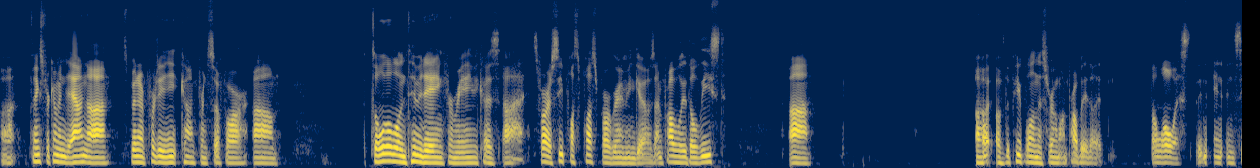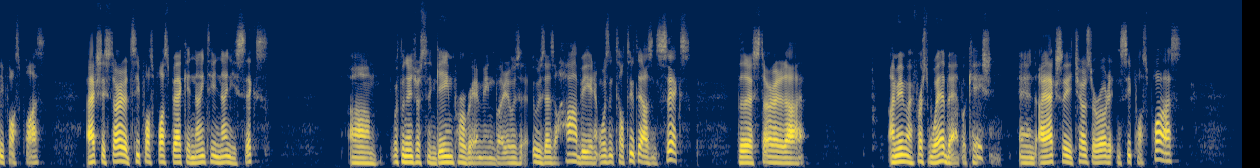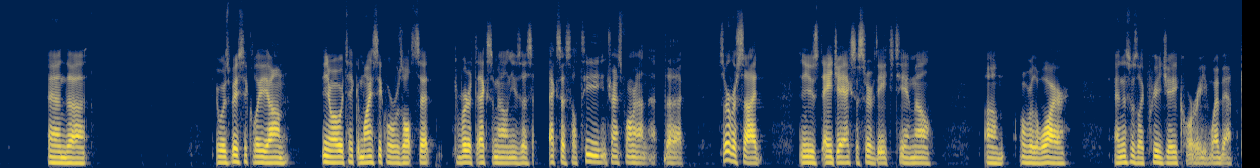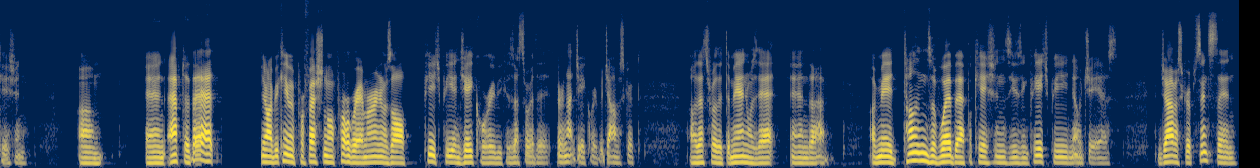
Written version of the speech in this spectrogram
Uh, thanks for coming down. Uh, it's been a pretty neat conference so far. Um, it's a little intimidating for me because uh, as far as C++ programming goes, I'm probably the least uh, uh, of the people in this room. I'm probably the, the lowest in, in, in C++. I actually started C++ back in 1996 um, with an interest in game programming, but it was, it was as a hobby, and it wasn't until 2006 that I started, uh, I made my first web application. And I actually chose to write it in C++. And uh, it was basically, um, you know, I would take a MySQL result set, convert it to XML, and use this XSLT and transform it on the, the server side, and used AJAX to serve the HTML um, over the wire. And this was like pre-jQuery web application. Um, and after that, you know, I became a professional programmer, and it was all PHP and jQuery because that's where the, or not jQuery, but JavaScript. Uh, that's where the demand was at. And uh, I've made tons of web applications using PHP, Node.js, and JavaScript since then.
